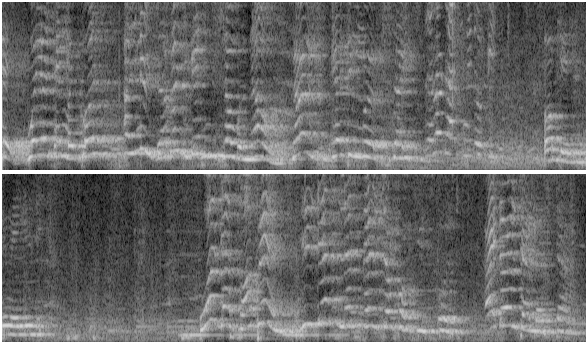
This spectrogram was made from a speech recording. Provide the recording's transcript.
hey, why are you untying my coat? I knew it. They're going to get into trouble now. Now it's getting more exciting. The Lord has need of it. Okay, you may use it. What just happened? He just lets them talk of his fault. I don't understand.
